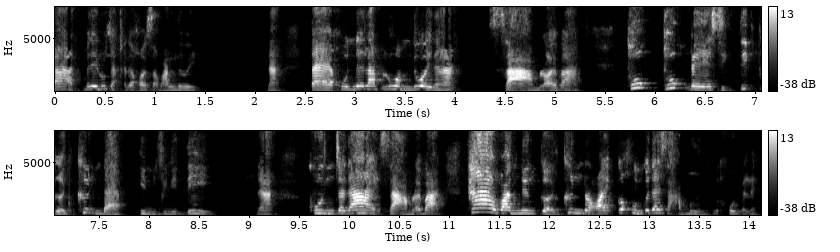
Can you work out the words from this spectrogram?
ราช ไม่ได้รู้จักกับนครสวรรค์เลยนะแต่คุณได้รับร่วมด้วยนะคะสามร้อยบาท ทุกทุกเบสิกที่เกิดขึ้นแบบอินฟินิตี้นะคุณจะได้สามร้อยบาท ถ้าวันหนึ่งเกิดขึ้นร้อยก็คุณก็ได้สามหมื่นคุณไปเลย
